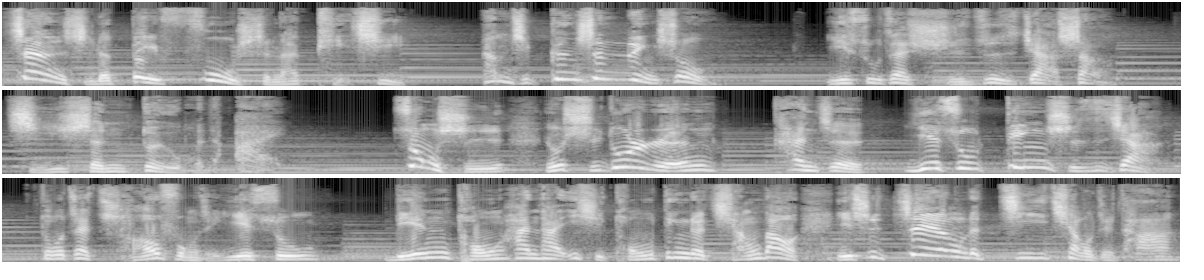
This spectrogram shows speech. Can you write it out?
暂时的被父神来撇弃。他们其更深领受耶稣在十字架上。极深对我们的爱，纵使有许多人看着耶稣钉十字架，都在嘲讽着耶稣，连同和他一起同钉的强盗也是这样的讥诮着他，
